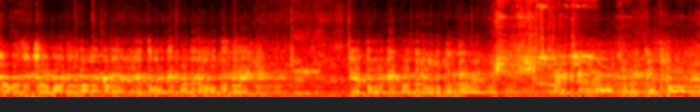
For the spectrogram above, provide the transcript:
క్రమశిక్షణ పాటిస్తారు అక్కడ ఎంతవరకు ఇబ్బంది కలుగుతుంది? ఎంతవరకు ఇబ్బంది కలుగుతుంది? బయటికి వెళ్ళి ఆర్గ్యుమెంట్ చేసుకోవాలి.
